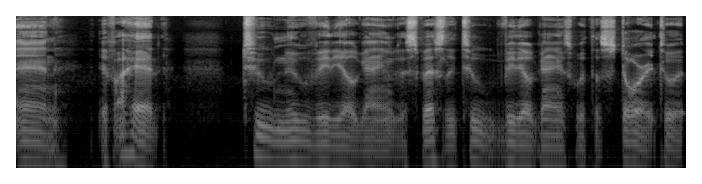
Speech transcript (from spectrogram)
and if I had two new video games, especially two video games with a story to it,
